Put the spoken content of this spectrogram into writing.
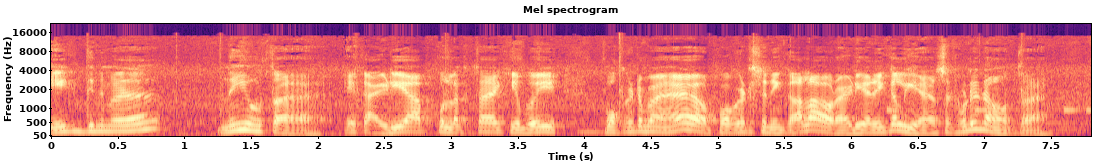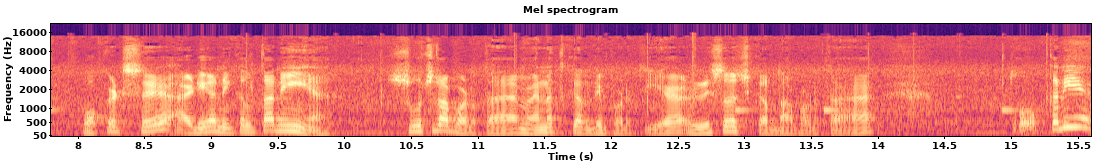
एक दिन में नहीं होता है। एक आइडिया आपको लगता है कि भाई पॉकेट में है और पॉकेट से निकाला और आइडिया निकल गया, ऐसा थोड़ी ना होता है। पॉकेट से आइडिया निकलता नहीं है। सोचना पड़ता है, मेहनत करनी पड़ती है रिसर्च करना पड़ता है। तो करिए।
